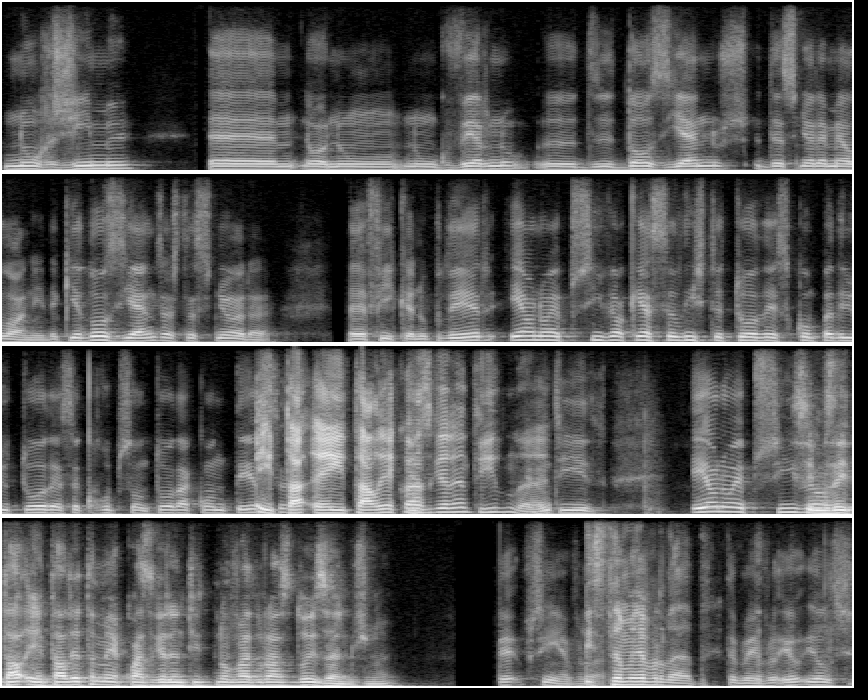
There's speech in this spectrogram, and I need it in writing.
num regime uh, ou num, num governo uh, de 12 anos da senhora Meloni. Daqui a 12 anos, esta senhora uh, fica no poder. É ou não é possível que essa lista toda, esse compadrio todo, essa corrupção toda aconteça? Ita a Itália é quase garantido, não é? Garantido. É ou não é possível? Sim, mas a Itália, a Itália também é quase garantido que não vai durar dois anos, não é? É, sim, é verdade. Isso também é verdade. Também é verdade. Eles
